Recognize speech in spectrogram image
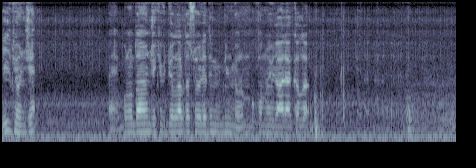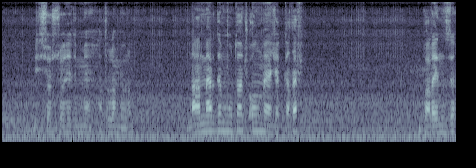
İlk önce bunu daha önceki videolarda söyledim mi bilmiyorum. Bu konuyla alakalı e, bir söz söyledim mi hatırlamıyorum. Namerde muhtaç olmayacak kadar paranızı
